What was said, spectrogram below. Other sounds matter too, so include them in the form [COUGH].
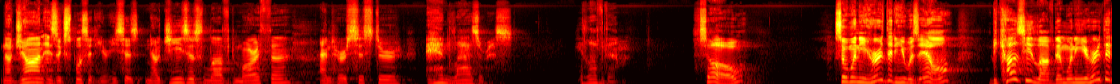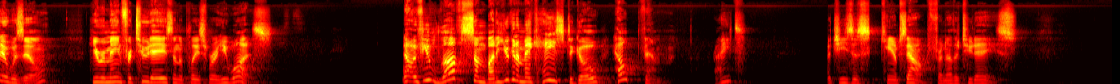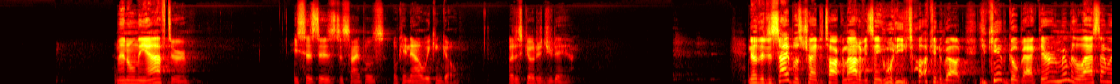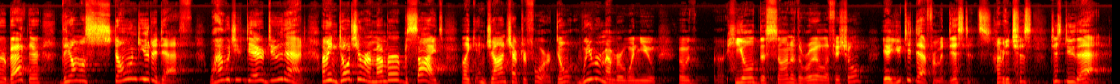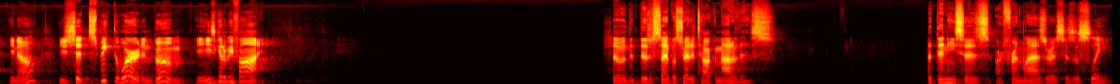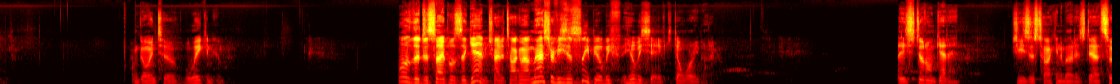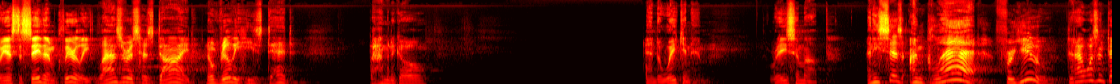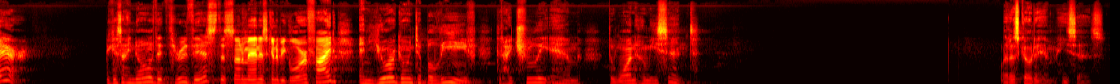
Now, John is explicit here. He says, Now Jesus loved Martha and her sister and Lazarus. He loved them. So, so when he heard that he was ill, because he loved them, when he heard that it was ill, he remained for two days in the place where he was. Now, if you love somebody, you're going to make haste to go help them, right? But Jesus camps out for another two days. And then only after, he says to his disciples, Okay, now we can go. Let us go to Judea. Now, the disciples tried to talk him out of it, saying, What are you [LAUGHS] talking about? You can't go back there. Remember the last time we were back there, they almost stoned you to death. Why would you dare do that? I mean, don't you remember? Besides, like in John chapter 4, don't we remember when you uh, healed the son of the royal official? Yeah, you did that from a distance. [LAUGHS] I mean, just, just do that, you know? You said, speak the word, and boom, he's going to be fine. So the, the disciples try to talk him out of this. But then he says, Our friend Lazarus is asleep. I'm going to awaken him. Well, the disciples again try to talk him out. Master, if he's asleep, he'll be, he'll be saved. Don't worry about him. They still don't get it. Jesus talking about his death. So he has to say to them clearly Lazarus has died. No, really, he's dead. But I'm going to go and awaken him, raise him up. And he says, I'm glad for you that I wasn't there. Because I know that through this, the Son of Man is going to be glorified, and you're going to believe that I truly am the one whom he sent. Let us go to him, he says.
